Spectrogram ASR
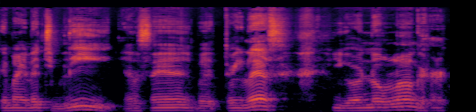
they might let you lead. You know what I'm saying? But three less, you are no longer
